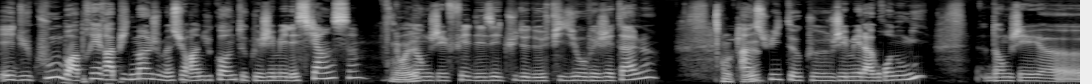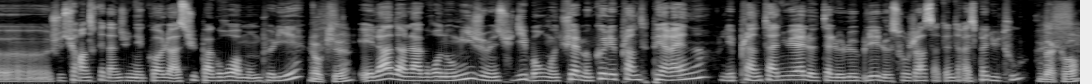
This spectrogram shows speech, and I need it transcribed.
Et du coup, bon, après, rapidement, je me suis rendu compte que j'aimais les sciences. Ouais. Donc, j'ai fait des études de physio végétale. Ensuite, que j'aimais l'agronomie. Donc, j'ai, euh, je suis rentrée dans une école à Supagro à Montpellier. Et là, dans l'agronomie, je me suis dit, bon, tu aimes que les plantes pérennes, les plantes annuelles telles le blé, le soja, ça t'intéresse pas du tout. D'accord.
